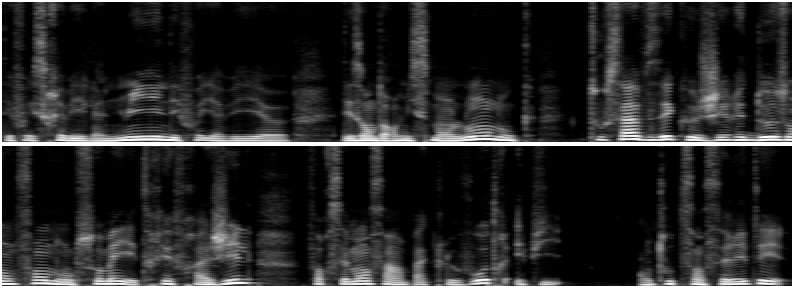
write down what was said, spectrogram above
des fois il se réveillait la nuit, des fois il y avait des endormissements longs, donc tout ça faisait que gérer deux enfants dont le sommeil est très fragile, forcément ça impacte le vôtre, et puis en toute sincérité.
